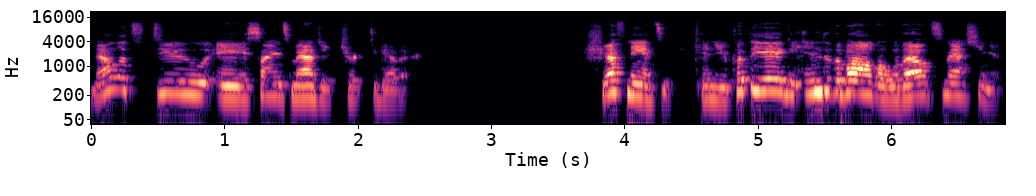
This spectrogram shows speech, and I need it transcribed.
now let's do a science magic trick together. Chef Nancy, can you put the egg into the bottle without smashing it?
